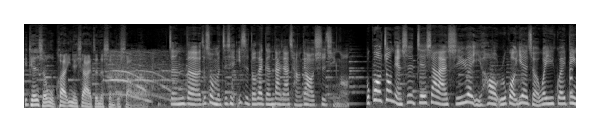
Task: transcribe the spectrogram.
一天省五块，一年下来真的省不少哦。真的，这是我们之前一直都在跟大家强调的事情哦。不过重点是，接下来十一月以后，如果业者未依规定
